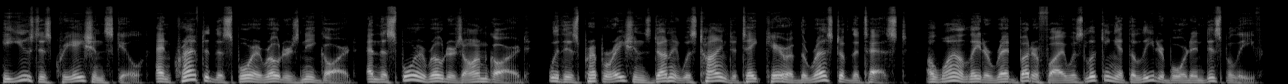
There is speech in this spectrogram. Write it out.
He used his creation skill and crafted the Spore Rotor's knee guard and the Spore Rotor's arm guard. With his preparations done, it was time to take care of the rest of the test. A while later, Red Butterfly was looking at the leaderboard in disbelief.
